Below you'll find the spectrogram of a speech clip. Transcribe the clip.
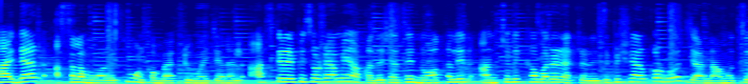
হাই দ্যাট আসসালামু আলাইকুম welcome back to my channel আজকের এপিসোডে আমি আপনাদের সাথে নোয়াখালীর আঞ্চলিক খাবারের একটা রেসিপি শেয়ার করব, যার নাম হচ্ছে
